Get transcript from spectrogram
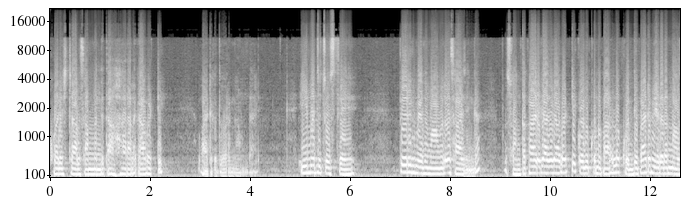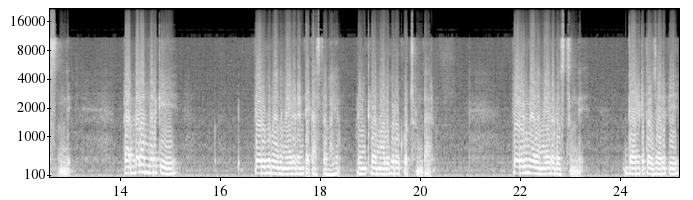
కొలెస్ట్రాల్ సంబంధిత ఆహారాలు కాబట్టి వాటికి దూరంగా ఉండాలి. ఈ మధ్య చూస్తే పెరుగు మీద మామూలుగా సహజంగా సొంత పాడి కాదు కాబట్టి కొనుక్కున్న పాలలో కొద్దిపాటి మేగడన్న వస్తుంది. పెద్దలందరికీ పెరుగు మీద మేగడంటే కాస్త భయం. ఇప్పుడు ఇంట్లో నలుగురు కూర్చుంటారు. పెరుగు మీద మేగడు వస్తుంది గరిటతో జరిపి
